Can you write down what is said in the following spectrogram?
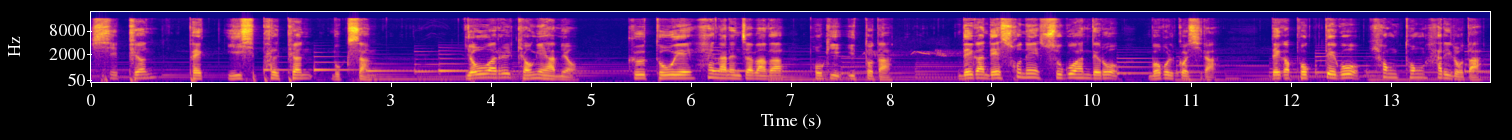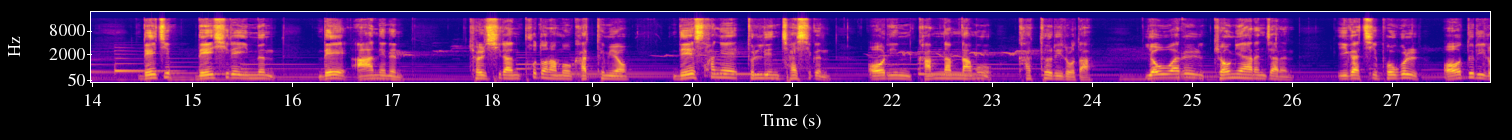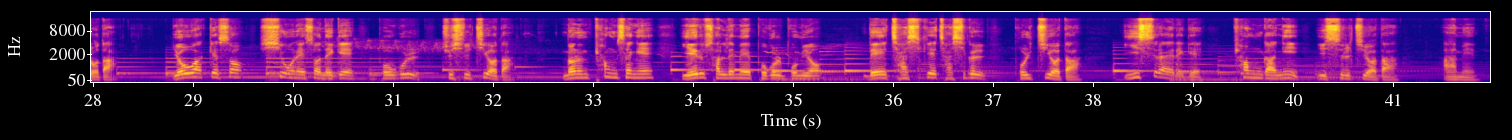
시편 128편 묵상. 여호와를 경외하며 그 도에 행하는 자마다 복이 있도다. 내가 내 손에 수고한 대로 먹을 것이라. 내가 복되고 형통하리로다. 내 집 내실에 있는 내 아내는 결실한 포도나무 같으며 내 상에 들린 자식은 어린 감람나무 같으리로다. 여호와를 경외하는 자는 이같이 복을 얻으리로다 여호와께서 시온에서 내게 복을 주실지어다. 너는 평생에 예루살렘의 복을 보며 내 자식의 자식을 볼지어다. 이스라엘에게 평강이 있을지어다. 아멘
